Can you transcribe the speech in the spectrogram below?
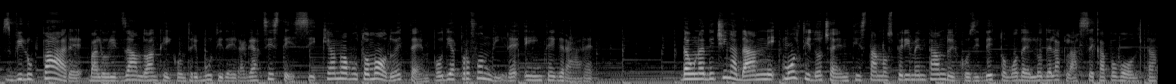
sviluppare, valorizzando anche i contributi dei ragazzi stessi che hanno avuto modo e tempo di approfondire e integrare. Da una decina d'anni molti docenti stanno sperimentando il cosiddetto modello della classe capovolta,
